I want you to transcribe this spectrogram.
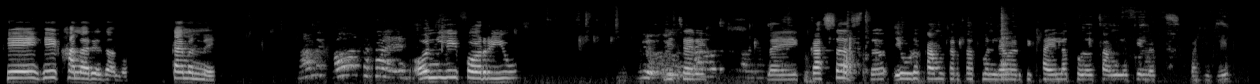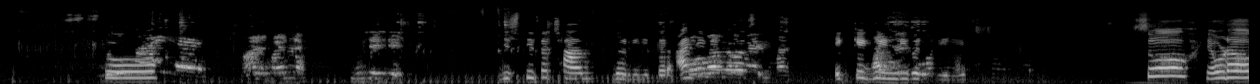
हे हे खाणारे जाणो काय म्हणणं? आहे? ओनली फॉर यू बिचारे. नाही कसं असतं? एवढं काम करतात म्हणल्यावरती खायला थोडं चांगलं केलंच पाहिजे. सो दिसती तर छान भरली तर आहे. एक एक भेंडी भरली सो एवढं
